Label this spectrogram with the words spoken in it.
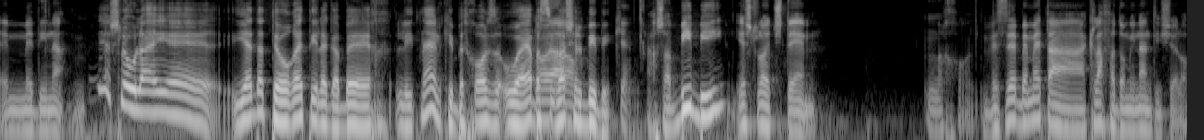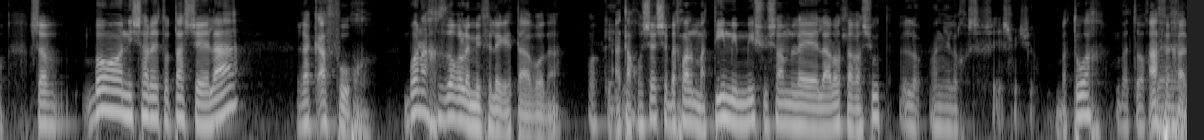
אה, מדינה. יש לו אולי אה, ידע תיאורטי לגבי איך להתנהל, כי בכל זאת, הוא היה בסביבה של ביבי. כן, עכשיו, ביבי, יש לו את שתיהם. נכון. וזה באמת הקלף הדומיננטי שלו. עכשיו, בואו נשאל את אותה שאלה, רק הפוך. בואו נחזור למפלגת העבודה. אוקיי. אתה חושב שבכלל מתאים עם מישהו שם לעלות לראשות? לא, אני לא חושב שיש מישהו. בטוח? בטוח. אף ב- אחד.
